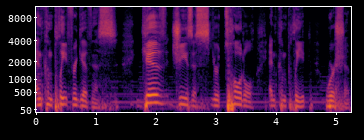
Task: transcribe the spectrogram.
and complete forgiveness, give Jesus your total and complete worship.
